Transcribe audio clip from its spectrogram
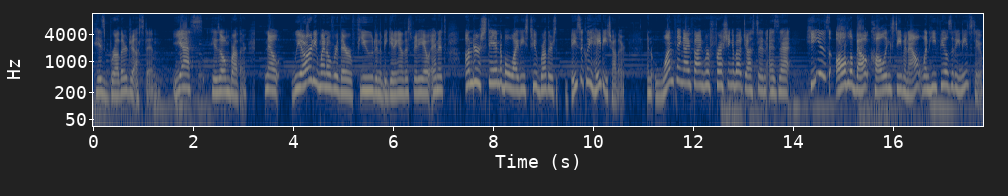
his brother Justin. Yes, his own brother. Now, we already went over their feud in the beginning of this video, and it's understandable why these two brothers basically hate each other. And one thing I find refreshing about Justin is that he is all about calling Steven out when he feels that he needs to.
